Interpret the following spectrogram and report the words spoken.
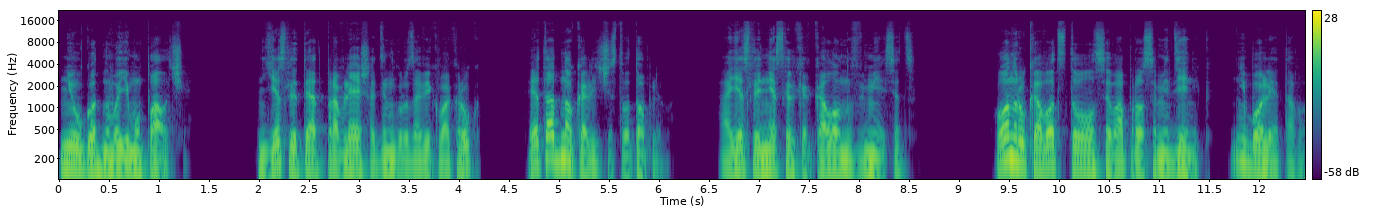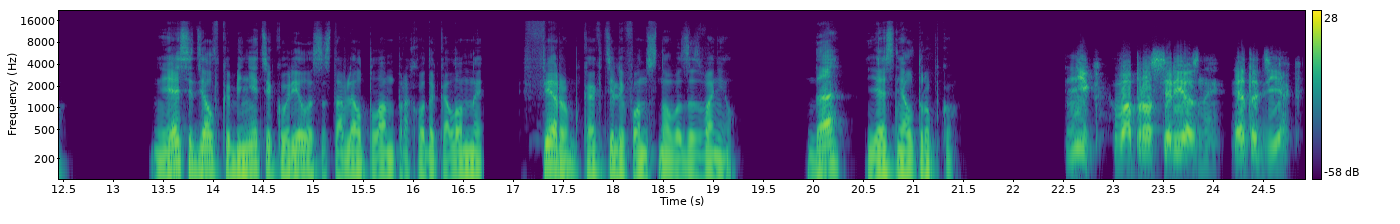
неугодного ему Палыча. Если ты отправляешь один грузовик вокруг, это одно количество топлива. А если несколько колонн в месяц? Он руководствовался вопросами денег, не более того. Я сидел в кабинете, курил и составлял план прохода колонны в Феррум, как телефон снова зазвонил. «Да?» — я снял трубку. «Ник, вопрос серьезный. Это Дьяк.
